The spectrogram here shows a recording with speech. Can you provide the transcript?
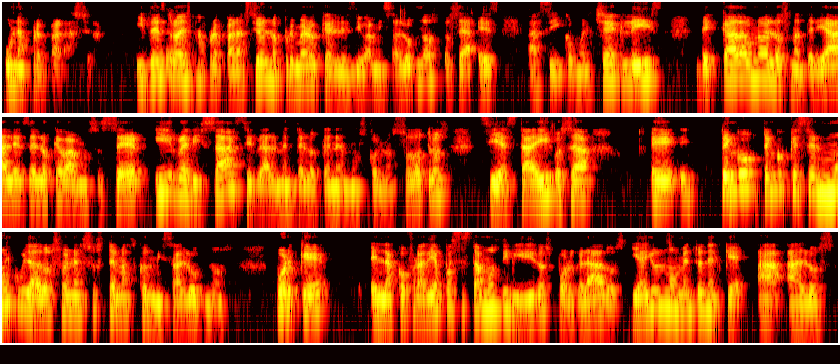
una preparación. Y dentro de esa preparación, lo primero que les digo a mis alumnos, o sea, es así como el checklist de cada uno de los materiales, de lo que vamos a hacer y revisar si realmente lo tenemos con nosotros, si está ahí. O sea, eh, tengo, tengo que ser muy cuidadoso en esos temas con mis alumnos porque en la cofradía pues estamos divididos por grados y hay un momento en el que a, a, los,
